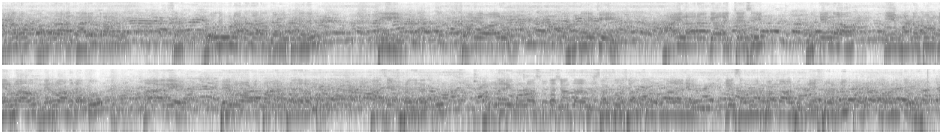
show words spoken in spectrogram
అన్నద అన్నదాన కార్యక్రమం. రోజు కూడా అన్నదానం జరుగుతున్నది. ఈ స్వామివారు అందరికీ ఆయురారోగ్యాలు ఇచ్చేసి ముఖ్యంగా ఈ మండపం నిర్వాహ నిర్వాహకులకు అలాగే వేములవాడ పట్టణ ప్రజలకు కాసేపు ప్రజలకు అందరి కూడా సుఖశాంత సంతోషాలతో ఉండాలని ఈ సందర్భంగా విఘ్నేశ్వరుని కోరడం జరిగింది.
